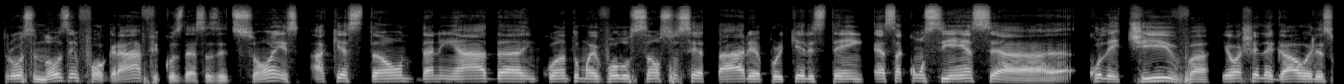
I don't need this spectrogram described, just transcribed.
trouxe nos infográficos dessas edições a questão da ninhada enquanto uma evolução societária, porque eles têm essa consciência coletiva. Eu achei legal eles,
